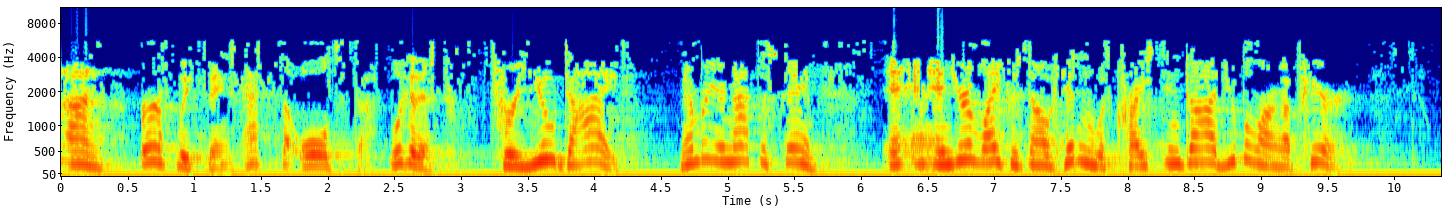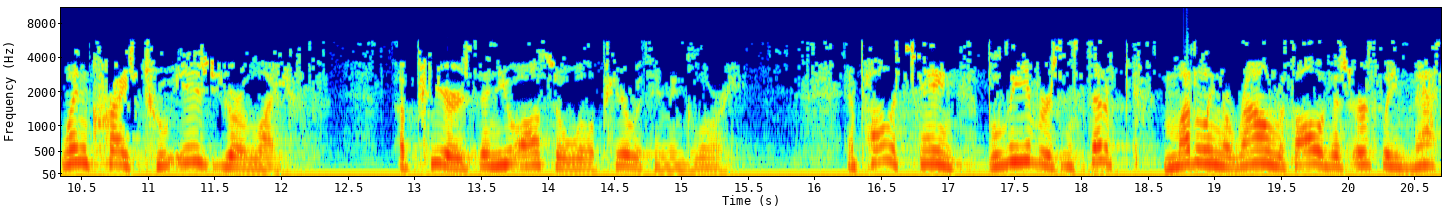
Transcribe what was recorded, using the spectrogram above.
on earthly things. That's the old stuff. Look at this. For you died. Remember, you're not the same. And your life is now hidden with Christ in God. You belong up here. When Christ, who is your life, appears, then you also will appear with him in glory. And Paul is saying, believers, instead of muddling around with all of this earthly mess,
